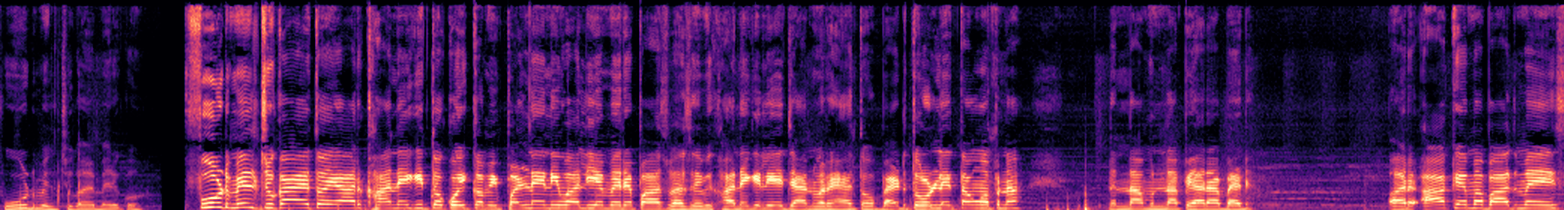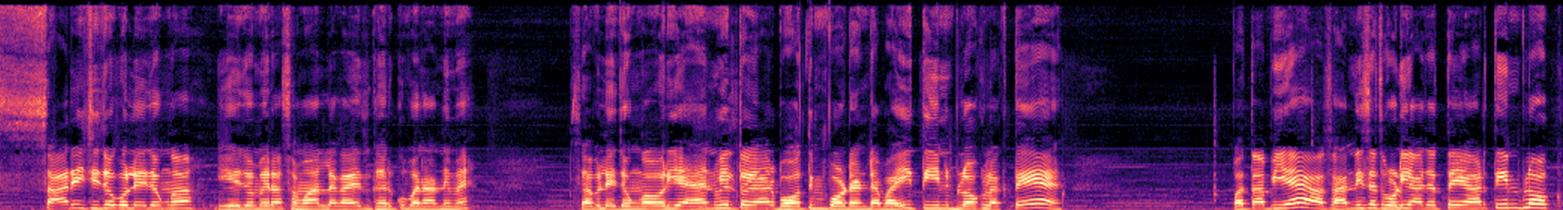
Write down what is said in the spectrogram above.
फ़ूड मिल चुका है मेरे को। फ़ूड मिल चुका है तो यार खाने की तो कोई कमी पड़ने नहीं वाली है मेरे पास। वैसे भी खाने के लिए जानवर हैं तो बेड तोड़ लेता हूँ अपना। नन्ना मुन्ना प्यारा बेड और आके मैं बाद में सारी चीज़ों को ले जाऊँगा। ये जो मेरा सामान लगा है इस घर को बनाने में, सब ले जाऊँगा। और ये एनविल तो यार बहुत इंपॉर्टेंट है भाई। तीन ब्लॉक लगते हैं। पता भी है, आसानी से थोड़ी आ जाते हैं यार तीन ब्लॉक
